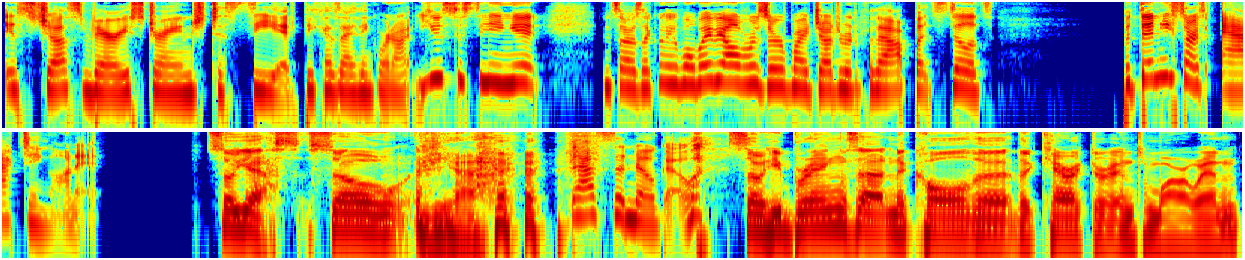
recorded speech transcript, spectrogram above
it's just very strange to see it because I think we're not used to seeing it. And so I was like, okay, well maybe I'll reserve my judgment for that, but still it's but then he starts acting on it. so yes. So yeah. That's a no-go. So he brings uh, Nicole, the the character, into Marwen,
